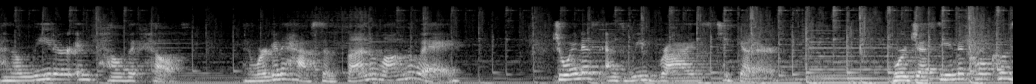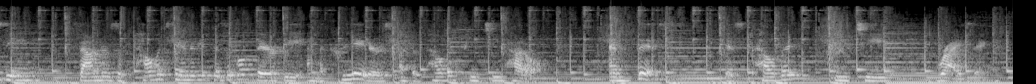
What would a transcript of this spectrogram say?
and a leader in pelvic health. And we're going to have some fun along the way. Join us as we rise together. We're Jesse and Nicole Cozine, founders of Pelvic Sanity Physical Therapy and the creators of the Pelvic PT Huddle. And this is Pelvic PT Rising.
